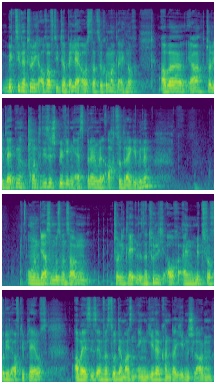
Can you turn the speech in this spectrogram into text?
Wirkt sich natürlich auch auf die Tabelle aus, dazu kommen wir gleich noch. Aber ja, Johnny Clayton konnte dieses Spiel gegen Espinel mit 8 zu 3 gewinnen. Und ja, so muss man sagen, Johnny Clayton ist natürlich auch ein Mitfavorit auf die Playoffs, aber es ist einfach so dermaßen eng, jeder kann da jeden schlagen,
